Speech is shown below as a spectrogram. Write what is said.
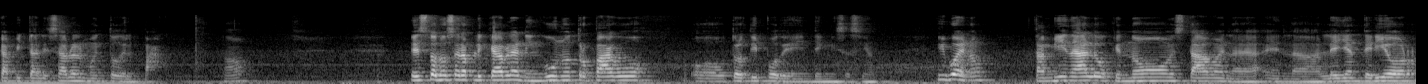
capitalizable al momento del pago. Esto no será aplicable a ningún otro pago o otro tipo de indemnización. Y bueno, también algo que no estaba en la, en la ley anterior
